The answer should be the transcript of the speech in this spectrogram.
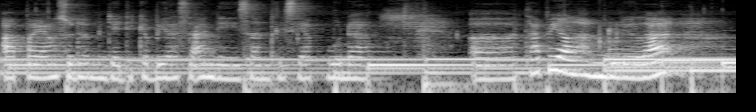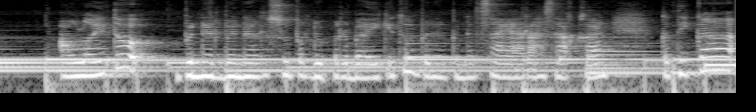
apa yang sudah menjadi kebiasaan di santri siap guna. Uh, tapi alhamdulillah Allah itu benar-benar super duper baik itu benar-benar saya rasakan. Ketika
